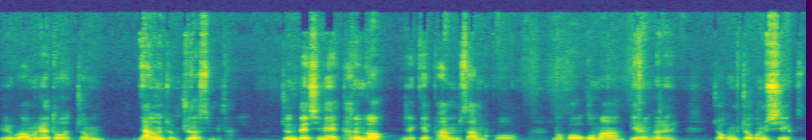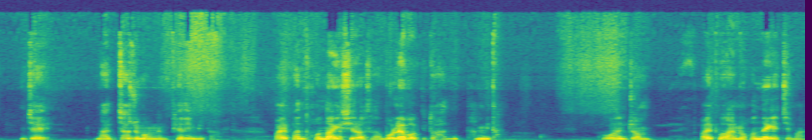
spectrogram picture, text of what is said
그리고 아무래도 좀 양은 좀 줄었습니다. 준 대신에 다른 거 이렇게 밤 삶고 뭐 고구마 이런 거를 조금 조금씩 이제 마- 자주 먹는 편입니다. 와이프한테 혼나기 싫어서 몰래 먹기도 한- 합니다. 그거는 좀 와이프가 알면 혼내겠지만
